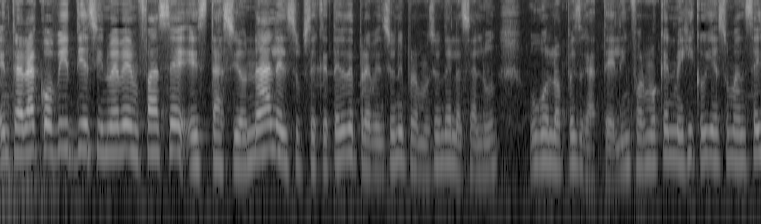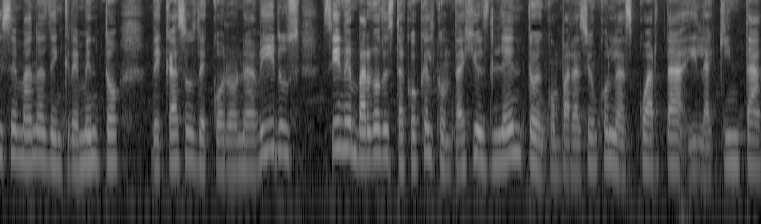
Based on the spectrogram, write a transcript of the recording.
Entrará COVID-19 en fase estacional. El subsecretario de Prevención y Promoción de la Salud, Hugo López Gatel, informó que en México ya suman seis semanas de incremento de casos de coronavirus. Sin embargo, destacó que el contagio es lento en comparación con las cuarta y la quinta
